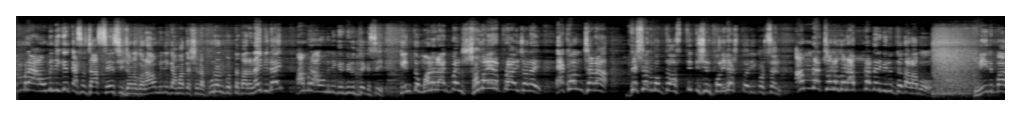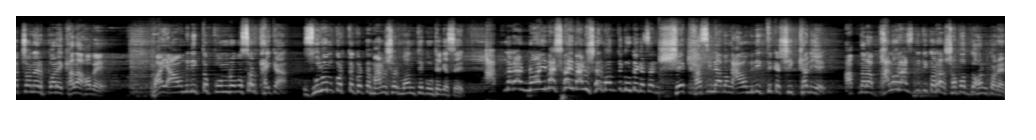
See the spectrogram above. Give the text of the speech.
আমরা আওয়ামী লীগের কাছে যা চেয়েছি জনগণ, আওয়ামী লীগ আমাদের সেটা পূরণ করতে পারে নাই বিদায়, আমরা আওয়ামী লীগের বিরুদ্ধে গেছি কিন্তু মনে রাখবেন, সময়ের প্রয়োজনে এখন যারা দেশের মধ্যে অস্থিতিশীল পরিবেশ তৈরি করছেন, আমরা জনগণ আপনাদের বিরুদ্ধে দাঁড়াবো। নির্বাচনের পরে খেলা হবে। ভাই, আওয়ামী লীগ তো পনেরো বছর থাইকা জুলুম করতে করতে মানুষের মন থেকে উঠে গেছে। আপনারা নয় মাসে মানুষের মন থেকে উঠে গেছেন। শেখ হাসিনা এবং আওয়ামী লীগ থেকে শিক্ষা নিয়ে আপনারা ভালো রাজনীতি করার শপথ গ্রহণ করেন।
